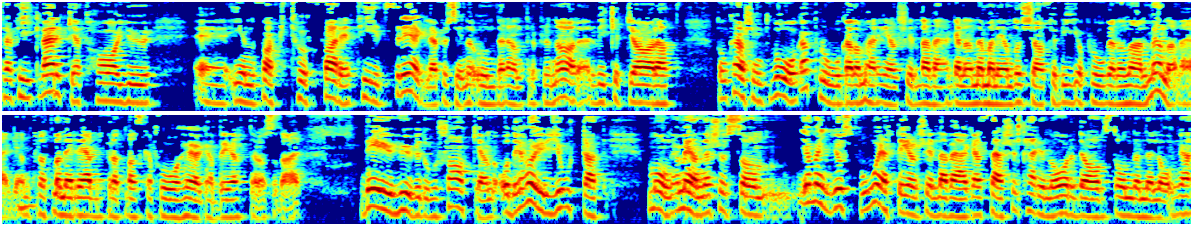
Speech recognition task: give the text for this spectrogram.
Trafikverket har ju eh, infört tuffare tidsregler för sina underentreprenörer. Vilket gör att de kanske inte vågar ploga de här enskilda vägarna när man ändå kör förbi och plogar den allmänna vägen. För att man är rädd för att man ska få höga böter och sådär. Det är ju huvudorsaken och det har ju gjort att många människor som ja, men just bor efter enskilda vägar, särskilt här i norr där avstånden är långa,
